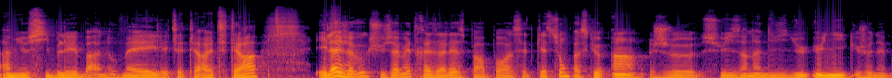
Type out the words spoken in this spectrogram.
à mieux cibler bah, nos mails, etc. etc. Et là, j'avoue que je suis jamais très à l'aise par rapport à cette question parce que, un, je suis un individu unique, je n'aime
